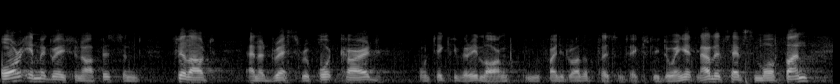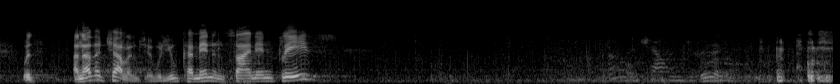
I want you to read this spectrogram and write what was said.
or immigration office and fill out an address report card. Won't take you very long, and you'll find it rather pleasant actually doing it. Now let's have some more fun with another challenger. Will you come in and sign in, please? Oh, challenger.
